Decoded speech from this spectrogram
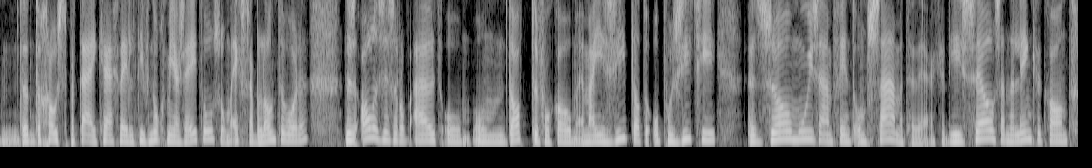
de, de grootste partij krijgt relatief nog meer zetels om extra beloond te worden. Dus alles is erop uit om, om dat te voorkomen. Maar je ziet dat de oppositie het zo moeizaam vindt om samen te werken. Die zelfs aan de linkerkant,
